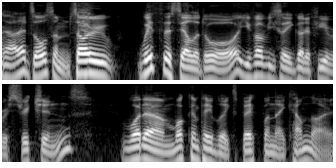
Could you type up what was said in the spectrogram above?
Oh, that's awesome. So with the cellar door, you've obviously got a few restrictions. What um what can people expect when they come though?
